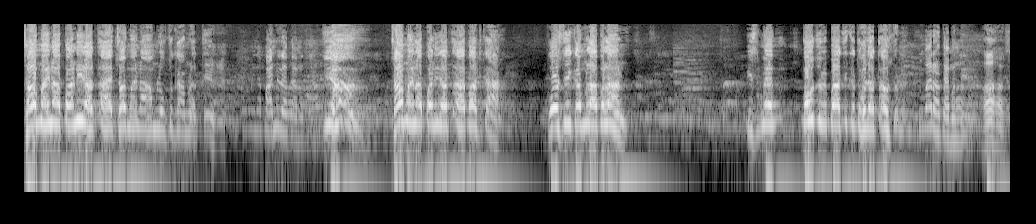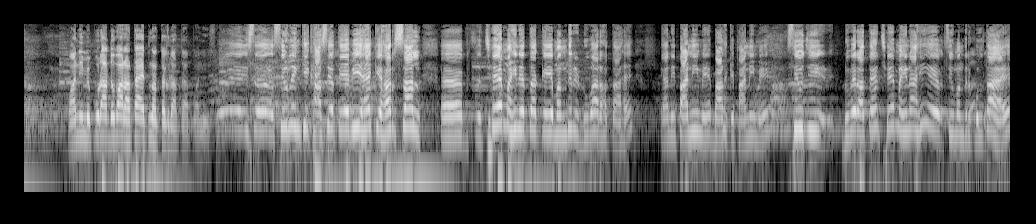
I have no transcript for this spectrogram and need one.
छह महीना पानी रहता है छह महीना हम लोग तो काम रहते हैं। पानी रहता है मतलब? जी हाँ छह महीना पानी रहता है बाट का। कोसी कमला बलान इसमें बहुत बड़ा दिक्कत हो जाता है उस समय। डूबा रहता है मंदिर? हाँ हाँ सर। पानी में पूरा डूबा रहता है, इतना तक रहता है पानी से। तो इस शिवलिंग की खासियत ये भी है कि हर साल छः महीने तक ये मंदिर डूबा रहता है, यानी पानी में, बाढ़ के पानी में। शिव जी डूबे रहते हैं छः महीना ही ये शिव मंदिर खुलता है।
